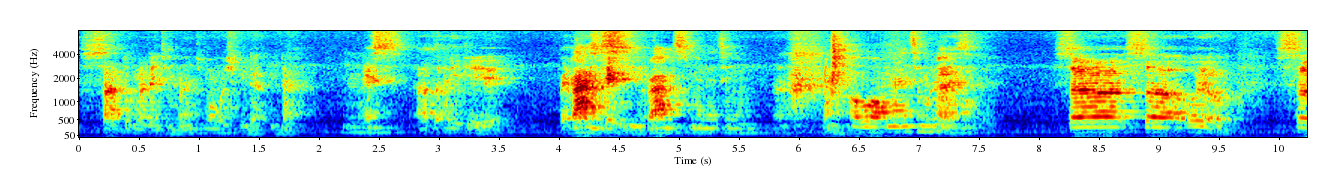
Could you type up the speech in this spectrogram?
satu manajemen cuma wis pindah-pindah S atau iki Rans, PTSD Rans manajemen. Oh, manajemen Rans. se se apa yo se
